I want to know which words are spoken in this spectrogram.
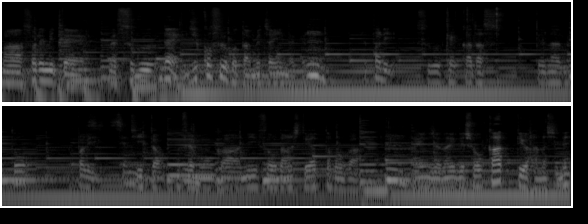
まあそれ見て、ね、すぐね実行することはめっちゃいいんだけど、うん。やっぱりすぐ結果出すってなるとぱり聞いた専門家に。相談してやった方がうん。早いんじゃないでしょうかっていう話ね。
